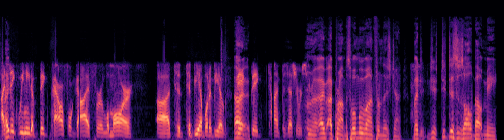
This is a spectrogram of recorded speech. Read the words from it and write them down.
I, I think we need a big, powerful guy for Lamar. Uh, to to be able to be a big right. big time possession receiver. Right. I, I, promise we'll move on from this, John. But just, this is all about me.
